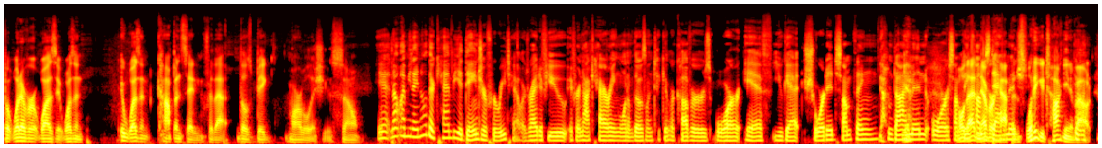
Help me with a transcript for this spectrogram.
but whatever it was, it wasn't it wasn't compensating for that those big Marvel issues. So Yeah, no, I mean I know there can be a danger for retailers, right? If you if you're not carrying one of those lenticular covers, or if you get shorted something Yeah, from yeah. Diamond, or something oh, that comes never damaged. happens. What are you talking about?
